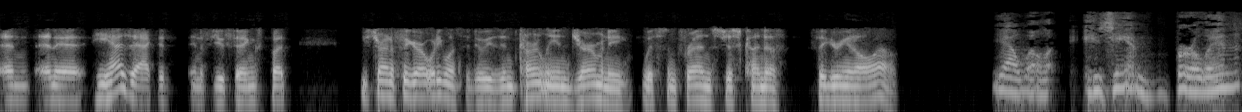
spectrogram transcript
and and a, he has acted in a few things, but he's trying to figure out what he wants to do. He's in, currently in Germany with some friends, just kind of figuring it all out. Yeah, well, is he in Berlin?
